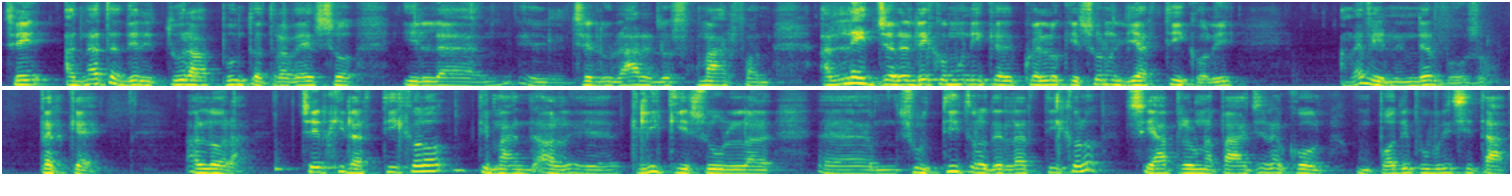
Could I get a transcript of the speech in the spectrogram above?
se andate addirittura appunto attraverso il, il cellulare, lo smartphone, a leggere le comunica- quello che sono gli articoli, a me viene nervoso. Perché? Allora, cerchi l'articolo, ti manda, eh, clicchi sul, eh, sul, titolo dell'articolo, si apre una pagina con un po' di pubblicità,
